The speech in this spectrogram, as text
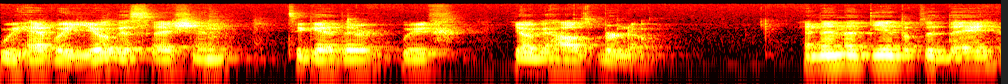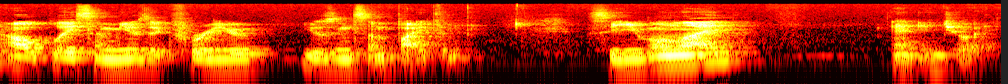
We have a yoga session together with Yoga House Brno. And then at the end of the day, I'll play some music for you using some Python. See you online and enjoy.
